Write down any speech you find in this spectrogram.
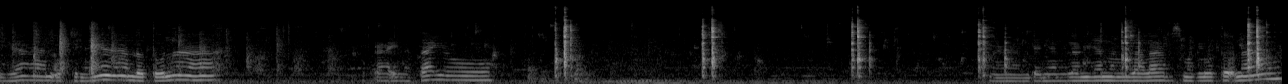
Ayan, okay na yan. Luto na. Kain na tayo. Ayan, ganyan lang yan lalabs. Magluto ng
